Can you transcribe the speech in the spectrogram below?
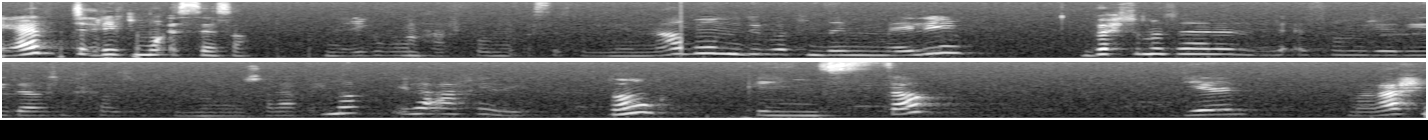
إعادة تعريف المؤسسه نعيقبو نعرفو المؤسسة ديالنا. نديرو تنظيم مالي بحث مثلا على أسهم جديدة. باش عشرة قيمة إلى آخره. دونك كاين ستة ديال مراحل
